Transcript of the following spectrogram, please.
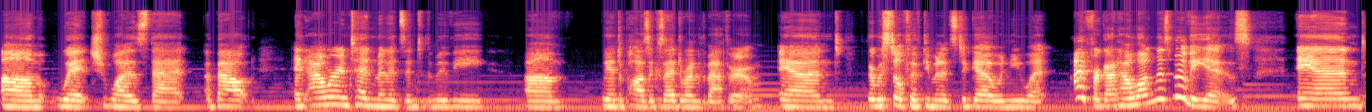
um, which was that about an hour and ten minutes into the movie, um, we had to pause it because I had to run to the bathroom, and there was still fifty minutes to go, and you went, I forgot how long this movie is, and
